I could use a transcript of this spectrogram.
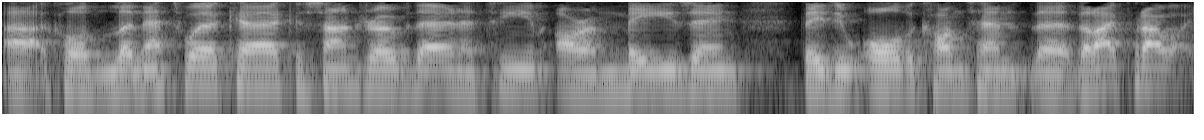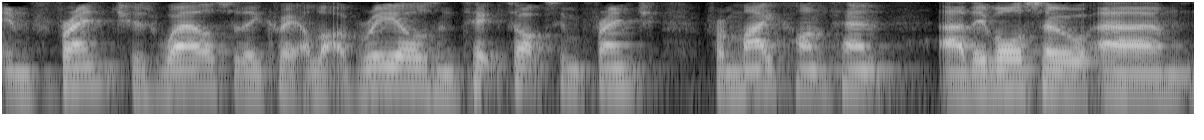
uh, called Le Networker. Cassandra over there and her team are amazing. They do all the content that, that I put out in French as well. So they create a lot of reels and TikToks in French from my content. Uh, they've also um,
